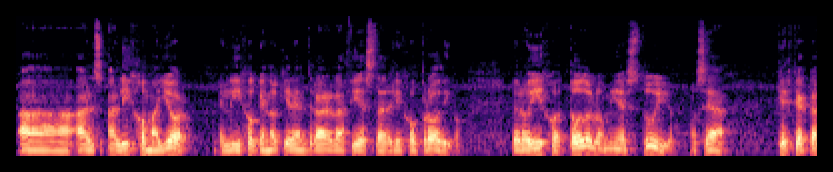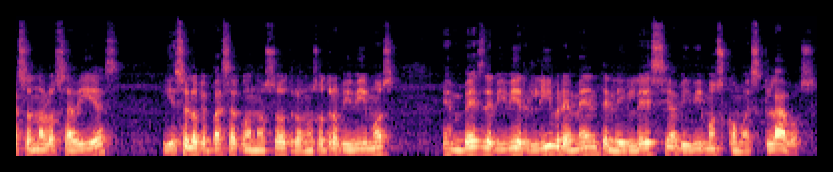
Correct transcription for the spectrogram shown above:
al, al hijo mayor, el hijo que no quiere entrar a la fiesta del hijo pródigo, pero hijo, todo lo mío es tuyo. O sea, ¿que es que acaso no lo sabías? Y eso es lo que pasa con nosotros. Nosotros vivimos en vez de vivir libremente en la iglesia, vivimos como esclavos,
